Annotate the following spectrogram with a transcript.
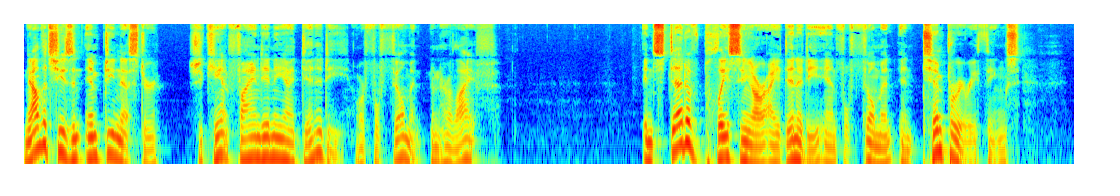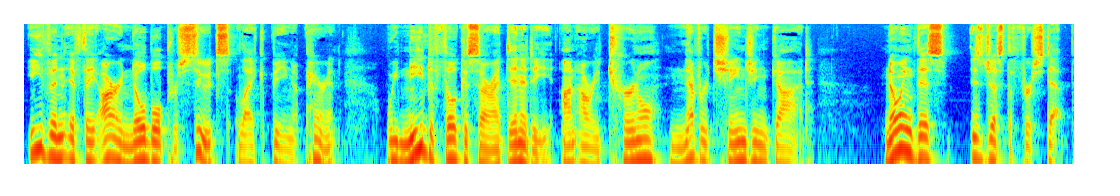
Now that she's an empty nester, she can't find any identity or fulfillment in her life. Instead of placing our identity and fulfillment in temporary things, even if they are noble pursuits like being a parent, we need to focus our identity on our eternal, never changing God. Knowing this is just the first step.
